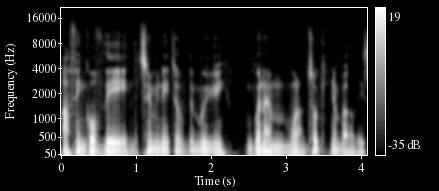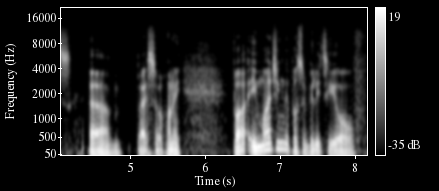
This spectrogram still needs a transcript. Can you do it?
I think of the the Terminator of the movie when I'm when I'm talking about this. Um, it's so funny. But imagine the possibility of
